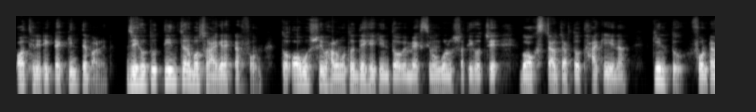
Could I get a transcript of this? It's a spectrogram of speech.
অথেন্টিকটা কিনতে পারেন। যেহেতু ৩-৪ বছর আগের একটা ফোন, তো অবশ্যই ভালো মতো দেখে কিনতে হবে। ম্যাক্সিমামগুলোর সাথেই হচ্ছে বক্স চার্জার তো থাকেই না। কিন্তু ফোনটা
